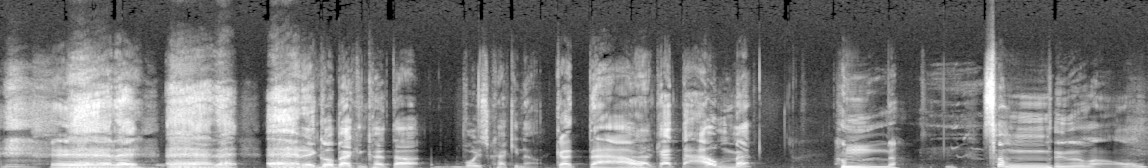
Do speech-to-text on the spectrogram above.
wait. And they go back and cut that voice cracking out. got I thou. got the out, man. Hmm. Some.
